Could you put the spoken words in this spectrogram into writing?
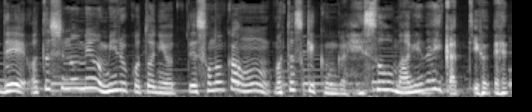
で私の目を見ることによってその間又助君がへそを曲げないかっていうね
